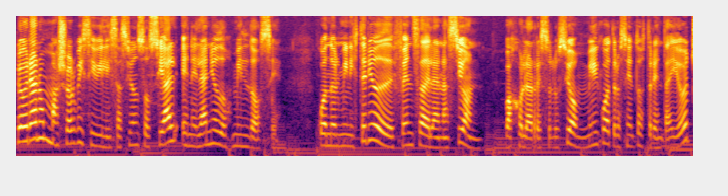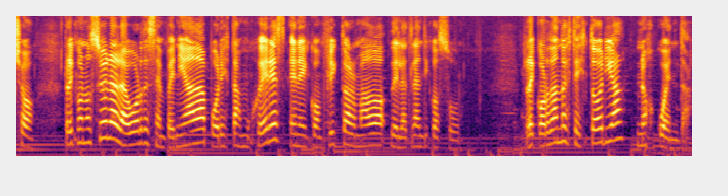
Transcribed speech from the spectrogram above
lograron mayor visibilización social en el año 2012, cuando el Ministerio de Defensa de la Nación, bajo la resolución 1438, reconoció la labor desempeñada por estas mujeres en el conflicto armado del Atlántico Sur. Recordando esta historia, nos cuenta.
